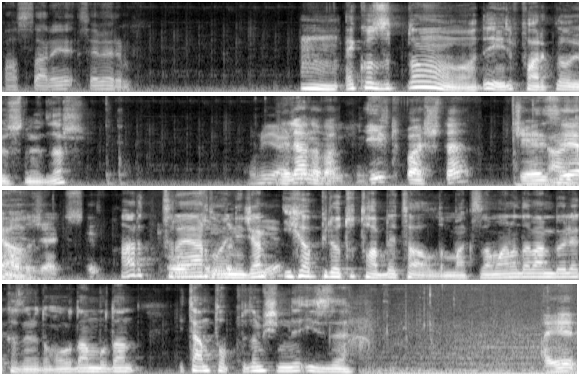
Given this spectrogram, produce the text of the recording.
Hastaneyi severim. Hmm, eko zıplama mı? Değil farklı alıyorsun dediler. Onu yerden Elana bak alıyorsun. ilk başta CZ Kanka. alacaksın. Hard tryhard Olsun oynayacağım. bakayım. İHA pilotu tableti aldım. Bak zamanında ben böyle kazanıyordum. Oradan buradan item topladım. Şimdi izle. Hayır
